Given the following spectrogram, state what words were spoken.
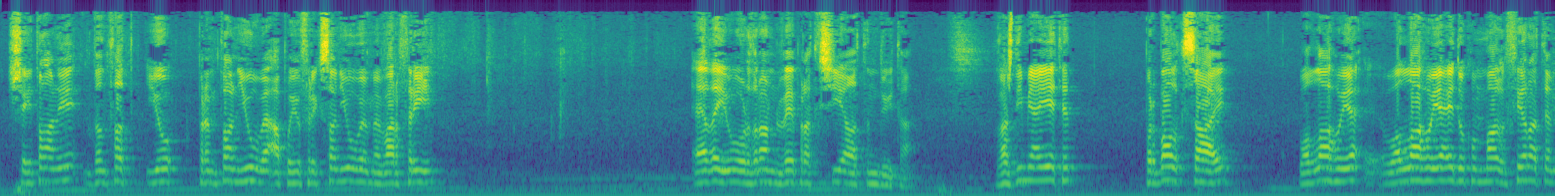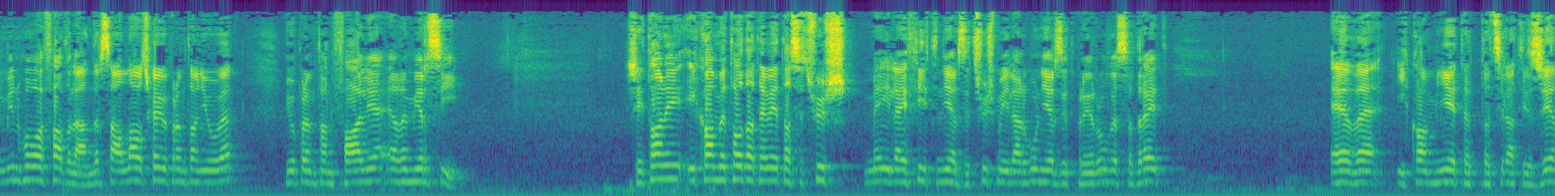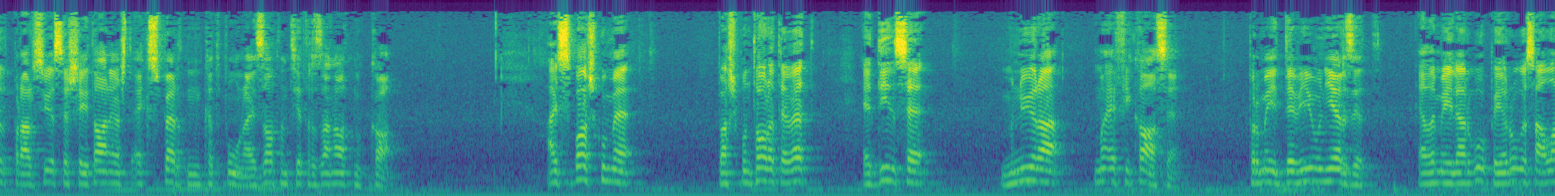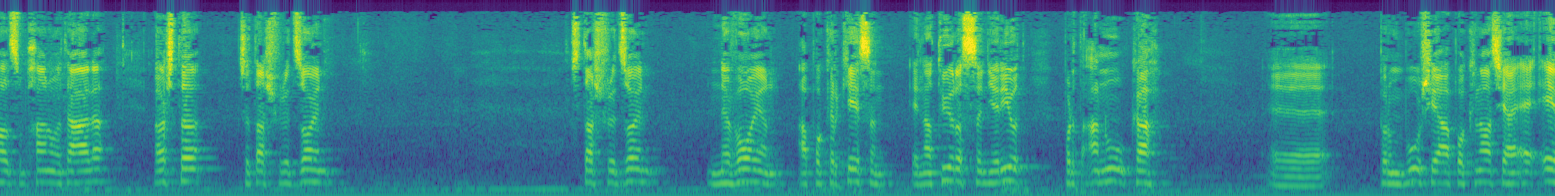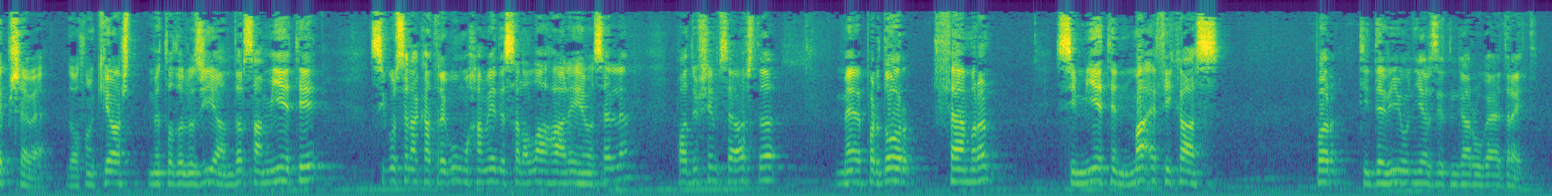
Shejtani do thotë ju premton juve apo ju frikson juve me varfëri. Edhe ju urdhëron vepra të këqija dhe të ndyta. Vazhdimi i ajetit përballë kësaj Wallahu ya wallahu ya'idukum maghfiratan minhu wa fadla. Ndërsa Allahu çka ju premton juve? Ju premton falje edhe mirësi. Shejtani i ka metodat e veta se çysh me i lajthit njerëzit, çysh me i largu njerëzit prej rrugës së drejtë. edhe i ka mjetet të cilat i zgjedh për arsye se shejtani është ekspert në këtë punë, ai zaten tjetër zanat nuk ka. Ai së bashku me bashkëpunëtorët e vet e din se mënyra më efikase për me i deviju njerëzit edhe me i largu prej rrugës së Allahut subhanahu wa ta'ala është që ta shfrytëzojnë që ta shfrytëzojnë nevojën apo kërkesën e natyrës së njeriut për të anu ka e, përmbushja apo knaqja e epsheve. Do thonë kjo është metodologjia ndërsa mjeti, sikurse na ka tregu Muhamedi sallallahu alaihi wasallam, pa dyshim se është me e përdor femrën si mjetin ma efikas për t'i deviju njerëzit nga rruga e drejtë.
